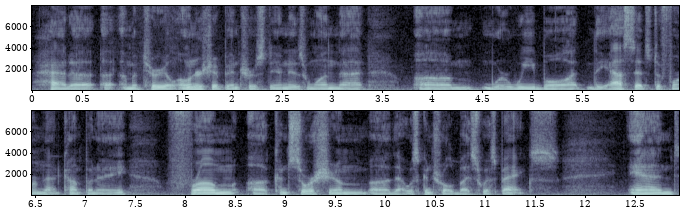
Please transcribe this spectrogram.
had a, a, material ownership interest in is one that um, where we bought the assets to form that company from a consortium uh, that was controlled by Swiss banks. And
